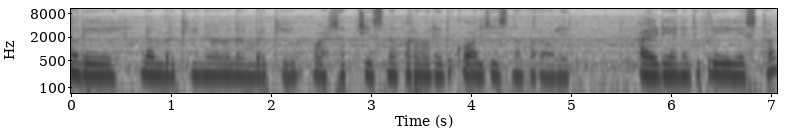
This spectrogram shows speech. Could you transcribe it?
మరి నెంబర్కి నా నెంబర్కి వాట్సాప్ చేసినా పర్వాలేదు కాల్ చేసినా పర్వాలేదు. ఐడి అనేది ప్రే చేస్తా.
